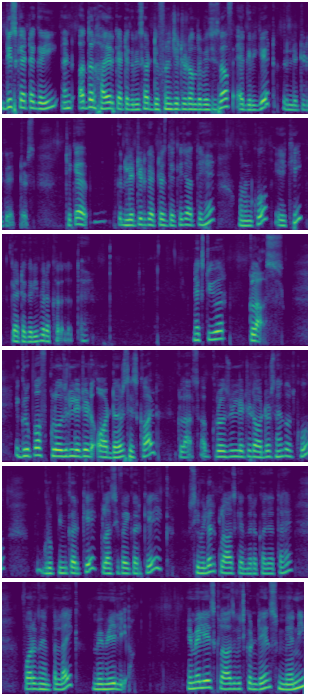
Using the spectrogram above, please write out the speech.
this category and other higher categories are differentiated on the basis of aggregate related characters ठीक है? रिलेटेड करेक्टर्स देखे जाते हैं, और उनको एक ही कैटेगरी में रखा जाता है। Next your class a group of close related orders is called class अब क्लोज रिलेटेड ऑर्डर्स हैं तो उसको ग्रुपिंग करके क्लासीफाई करके एक सिमिलर क्लास के अंदर रखा जाता है। For example like Mammalia Mammalia is class which contains many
